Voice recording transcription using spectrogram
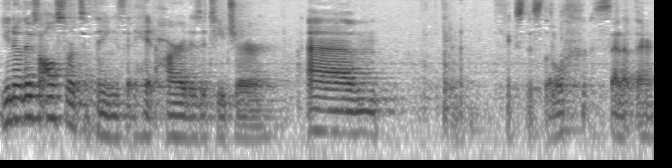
you know, there's all sorts of things that hit hard as a teacher. Um, fix this little setup there.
